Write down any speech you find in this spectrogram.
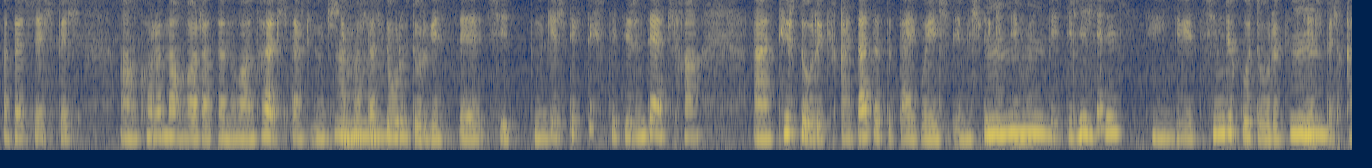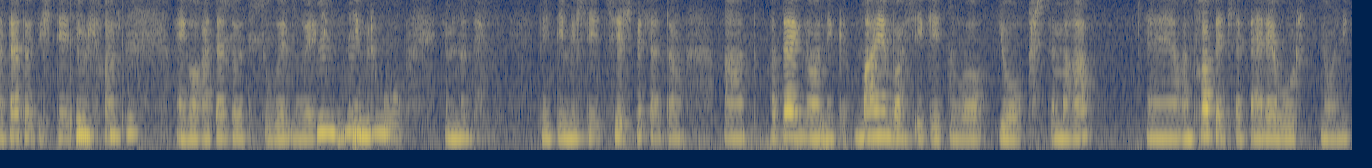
Одоо жишээлбэл коронавигоор одоо нөгөө онцгой адил зарлана гэх юм бол дүүрэг дүүргээс шийднэ гэлдэгдэг шүү дээ. Тэрнтэй адилхан тэр дүүрэг гадаадад одоо айгүй ээлтэй мэлтэй гэсэн юм бас байд юм лээ. Тийм тэгээд шинжикгүй дүүрэг жишээлбэл гадаадууд ихтэй болохоор айгүй гадаадууд зүгээр мүгээр гэсэн тиймэрхүү юмнууд бас байд юм лээ. Жишээлбэл одоо А одоо яг нөгөө нэг Mayan Bosch гэдэг нөгөө юу гарсан байгаа. Э онцгой байдлаас арай өөр нөгөө нэг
